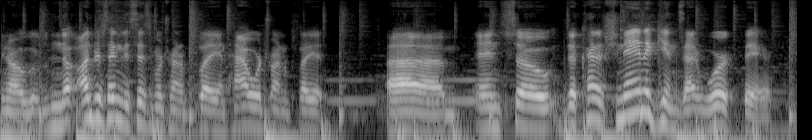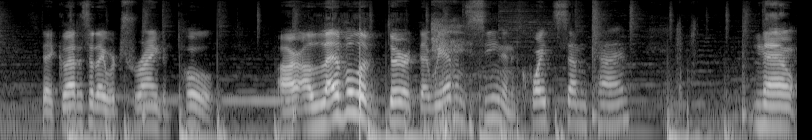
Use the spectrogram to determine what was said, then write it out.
you know, no, understanding the system we're trying to play and how we're trying to play it. Um, and so the kind of shenanigans at work there that Gladys and I were trying to pull are a level of dirt that we haven't seen in quite some time. Now,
